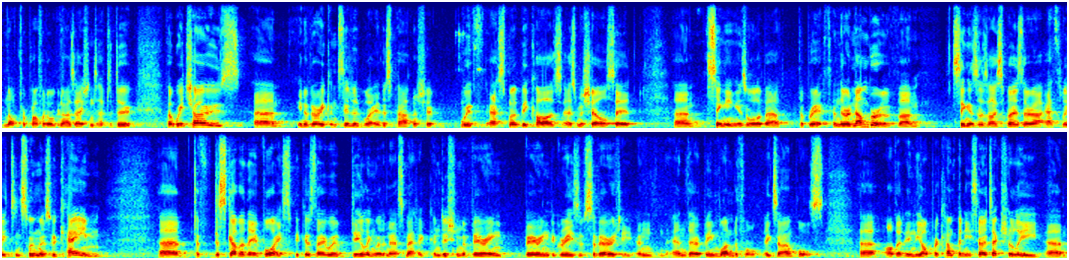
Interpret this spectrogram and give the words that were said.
not-for-profit organisations have to do. But we chose, um, in a very considered way, this partnership with asthma because, as Michelle said, um, singing is all about the breath. And there are a number of um, singers, as I suppose there are athletes and swimmers, who came uh, to discover their voice because they were dealing with an asthmatic condition of varying, varying degrees of severity. And, and there have been wonderful examples uh, of it in the opera company. So it's actually, um,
